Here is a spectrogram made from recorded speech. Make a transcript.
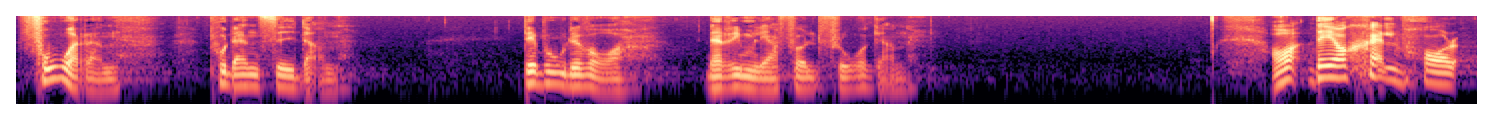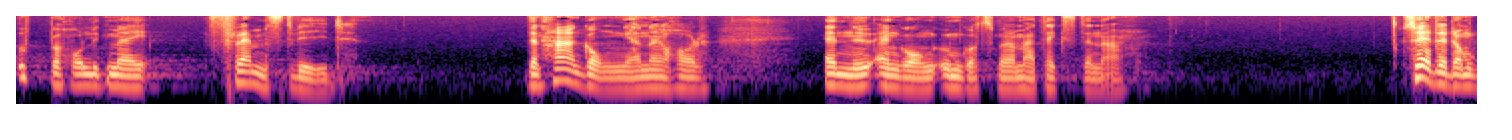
fåren på den sidan? Det borde vara den rimliga följdfrågan. Ja, det jag själv har uppehållit mig främst vid den här gången när jag har ännu en gång umgåtts med de här texterna så är det de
